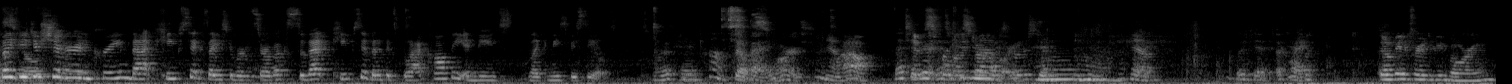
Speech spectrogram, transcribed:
but if you do sugar and cream, that keeps it. Because I used to work at Starbucks, so that keeps it. But if it's black coffee, it needs like needs to be sealed. Okay. Huh. So okay. Smart. yeah. Wow. That's a Tips good, from that's a a Starbucks memory. barista. Yeah. Wicked. Okay. Don't be afraid to be boring.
